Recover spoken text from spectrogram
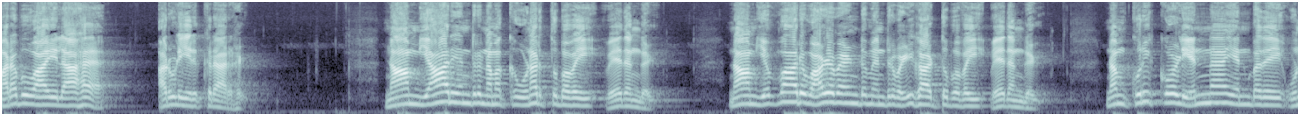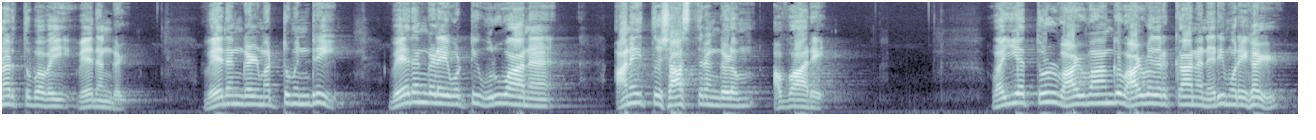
மரபு வாயிலாக அருளியிருக்கிறார்கள். நாம் யார் என்று நமக்கு உணர்த்துபவை வேதங்கள். நாம் எவ்வாறு வாழ வேண்டும் என்று வழிகாட்டுபவை வேதங்கள். நம் குறிக்கோள் என்ன என்பதை உணர்த்துபவை வேதங்கள். வேதங்கள் மட்டுமின்றி வேதங்களை ஒட்டி உருவான அனைத்து சாஸ்திரங்களும் அவ்வாறே. வையத்துள் வாழ்வாங்கு வாழ்வதற்கான நெறிமுறைகள்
